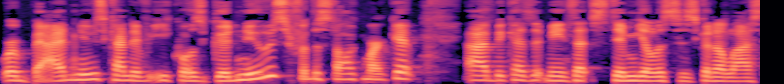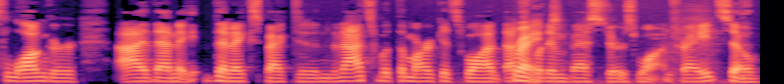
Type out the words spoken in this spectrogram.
where bad news kind of equals good news for the stock market uh, because it means that stimulus is going to last longer uh, than than expected, and that's what the markets want. That's right. what investors want, right? So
